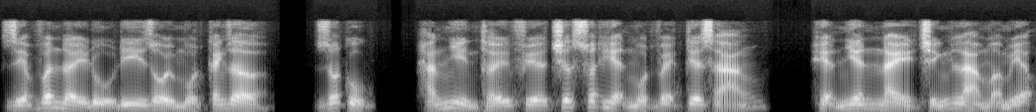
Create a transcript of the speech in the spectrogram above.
Diệp vân đầy đủ đi rồi một canh giờ, rốt cục, hắn nhìn thấy phía trước xuất hiện một vệ tia sáng hiện nhiên này chính là mở miệng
